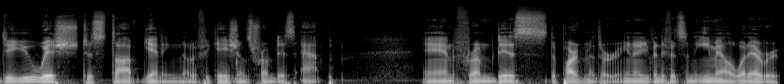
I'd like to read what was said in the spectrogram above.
Do you wish to stop getting notifications from this app? And from this department or you know even if it's an email whatever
